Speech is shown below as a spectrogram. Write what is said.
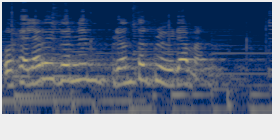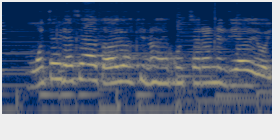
Ojalá retornen pronto al programa. Muchas gracias a todos los que nos escucharon el día de hoy.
